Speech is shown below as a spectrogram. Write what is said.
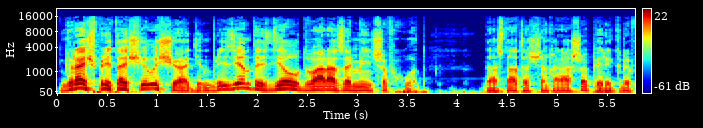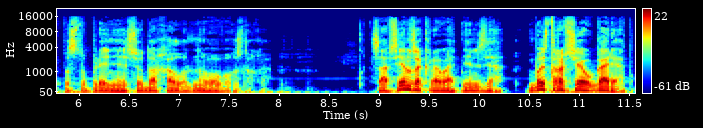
Грач притащил еще один брезент и сделал в два раза меньше вход, достаточно хорошо перекрыв поступление сюда холодного воздуха. Совсем закрывать нельзя, быстро все угорят.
